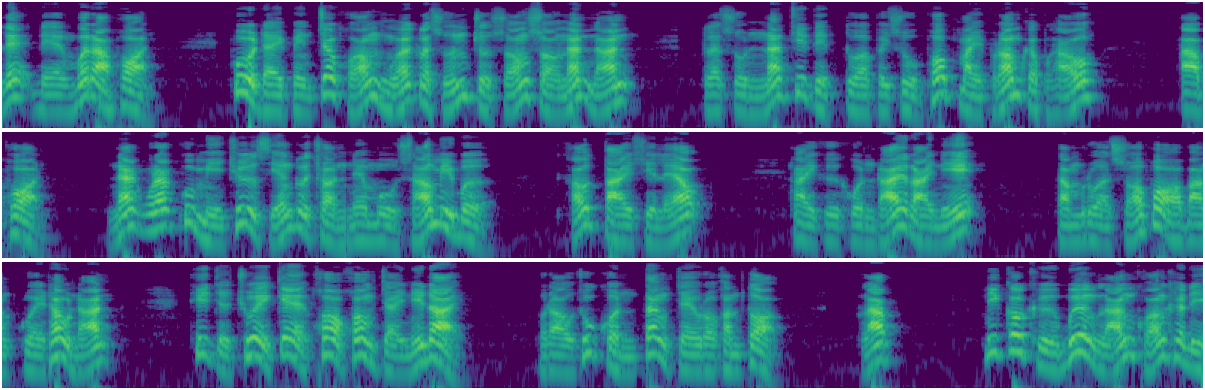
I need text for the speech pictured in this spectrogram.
และแดงวราพร ผู้ใดเป็นเจ้าของหัวกระสุนจุดสองสองนัดนั้น กระสุนนัดที่ติดตัวไปสู่พบใหม่พร้อมกับเขา อาพร นักรักผู้มีชื่อเสียงกระชอนในหมู่สาวมีเบอร์ เขาตายเสียแล้ว ใครคือคนร้ายรายนี้ ตำรวจสพบางกรวยเท่านั้น ที่จะช่วยแก้ข้อข้องใจนี้ได้ เราทุกคนตั้งใจรอคำตอบ ครับ นี่ก็คือเบื้องหลังของคดี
